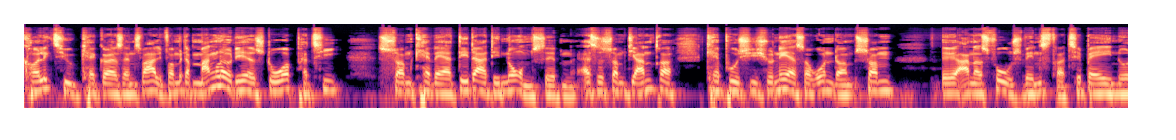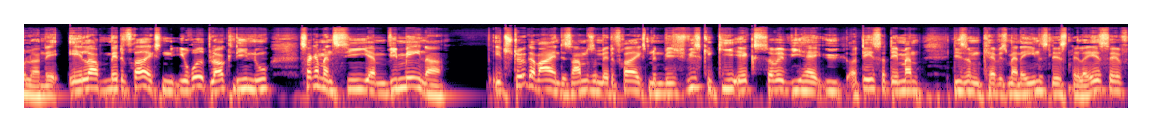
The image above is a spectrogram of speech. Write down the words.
kollektivt kan gøres ansvarlig for, men der mangler jo det her store parti, som kan være det, der er det normsættende. Altså som de andre kan positionere sig rundt om, som øh, Anders Fos Venstre tilbage i nullerne, eller Mette Frederiksen i Rød Blok lige nu, så kan man sige, jamen vi mener et stykke af vejen det samme som Mette Frederiksen, men hvis vi skal give X, så vil vi have Y, og det er så det, man ligesom kan, hvis man er enhedslisten eller SF,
